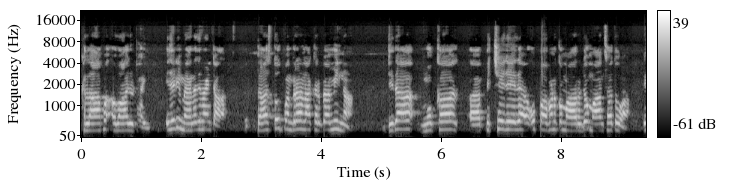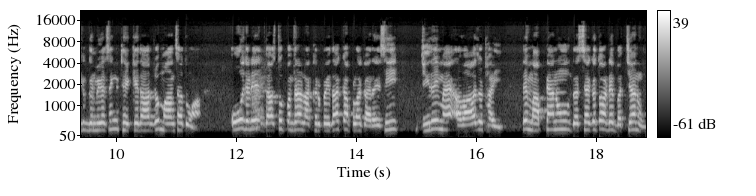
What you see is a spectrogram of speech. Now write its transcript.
ਖਿਲਾਫ ਆਵਾਜ਼ ਉਠਾਈ। ਇਹ ਜਿਹੜੀ ਮੈਨੇਜਮੈਂਟ ਆ 10 ਤੋਂ 15 ਲੱਖ ਰੁਪਏ ਮਹੀਨਾ, ਜਿਹਦਾ ਮੁੱਖ ਪਿੱਛੇ ਜੇ ਉਹ ਪਵਨ ਕੁਮਾਰ ਜੋ ਮਾਨਸਾ ਤੋਂ ਆ, ਇੱਕ ਗੁਰਮੇਲ ਸਿੰਘ ਠੇਕੇਦਾਰ ਜੋ ਮਾਨਸਾ ਤੋਂ ਆ, ਉਹ ਜਿਹੜੇ 10 ਤੋਂ 15 ਲੱਖ ਰੁਪਏ ਦਾ ਘਪਲਾ ਕਰ ਰਹੇ ਸੀ, ਜਿਹਦੇ ਮੈਂ ਆਵਾਜ਼ ਉਠਾਈ ਤੇ ਮਾਪਿਆਂ ਨੂੰ ਦੱਸਿਆ ਕਿ ਤੁਹਾਡੇ ਬੱਚਿਆਂ ਨੂੰ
